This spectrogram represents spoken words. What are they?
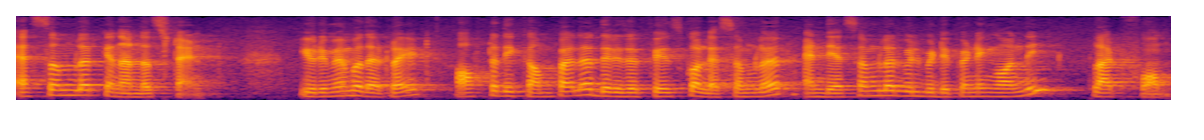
assembler can understand. You remember that right? After the compiler there is a phase called assembler and the assembler will be depending on the platform.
